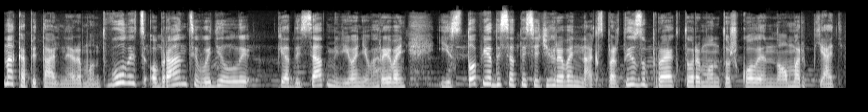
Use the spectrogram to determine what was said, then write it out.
На капітальний ремонт вулиць обранці виділили 50 мільйонів гривень і 150 тисяч гривень на експертизу проекту ремонту школи номер 5.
